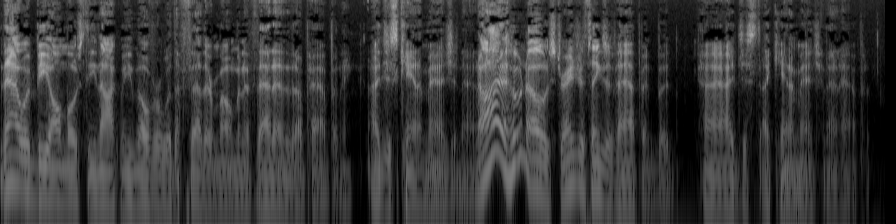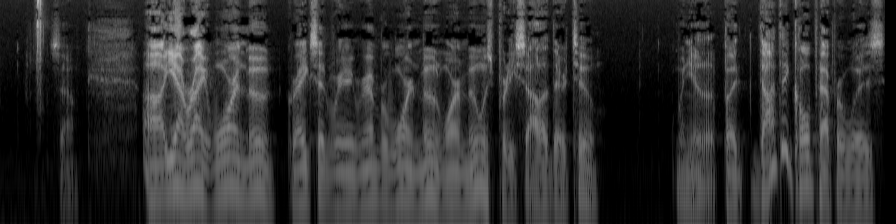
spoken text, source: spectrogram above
that would be almost the knock me over with a feather moment if that ended up happening. I just can't imagine that. I, who knows? Stranger things have happened, but I, I just I can't imagine that happening. So, uh, yeah, right. Warren Moon. Greg said, we remember Warren Moon. Warren Moon was pretty solid there too. When you look, but Daunte Culpepper was.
